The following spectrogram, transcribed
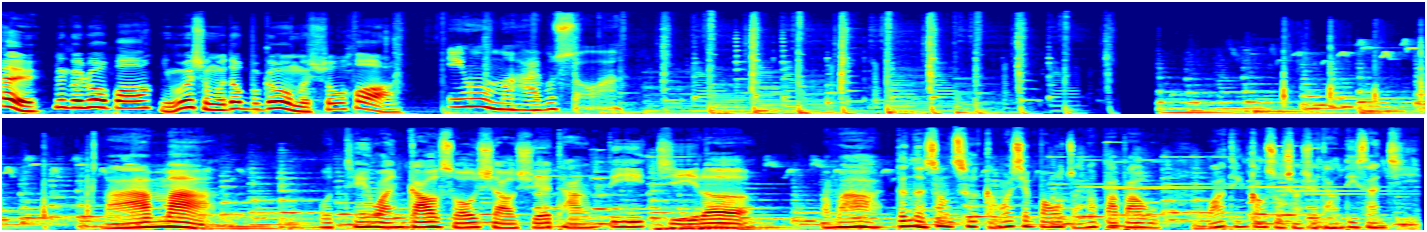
哎、欸，那个肉包，你为什么都不跟我们说话？因为我们还不熟啊。妈妈，我听完《高手小学堂》第一集了。妈妈，等等上车，赶快先帮我转到八八五，我要听《高手小学堂》第三集。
